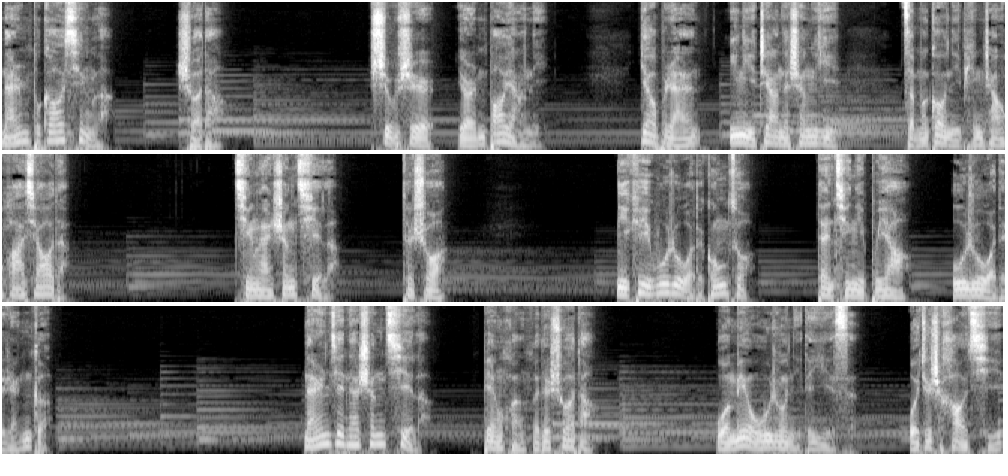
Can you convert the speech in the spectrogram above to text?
男人不高兴了，说道：“是不是有人包养你？要不然以你这样的生意，怎么够你平常花销的？”秦岚生气了，她说：“你可以侮辱我的工作，但请你不要侮辱我的人格。”男人见她生气了，便缓和的说道：“我没有侮辱你的意思，我就是好奇，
